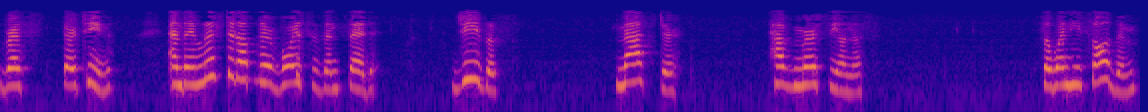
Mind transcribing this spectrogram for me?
Verse 13. And they lifted up their voices and said, Jesus, Master, have mercy on us. So when he saw them,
